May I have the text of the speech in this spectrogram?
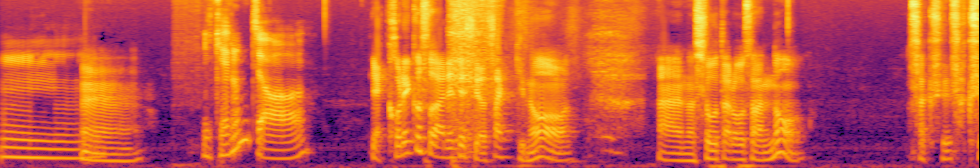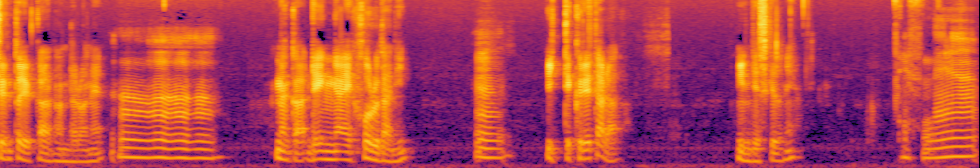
うーん。うん。いけるんちゃう？いや、これこそあれですよ、さっきの、あの、翔太郎さんの作戦、作戦というか、なんだろうね。うんうんうんうん。なんか恋愛フォルダにうん。行ってくれたらいいんですけどね。ですね。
